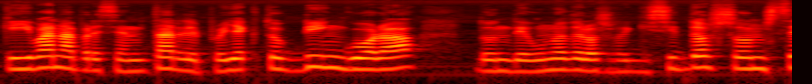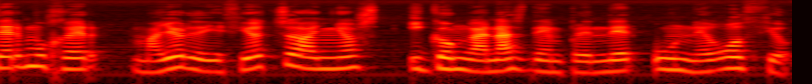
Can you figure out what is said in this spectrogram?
que iban a presentar el proyecto Greenwater, donde uno de los requisitos son ser mujer mayor de 18 años y con ganas de emprender un negocio.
